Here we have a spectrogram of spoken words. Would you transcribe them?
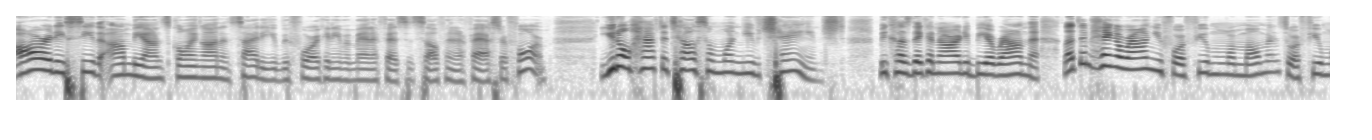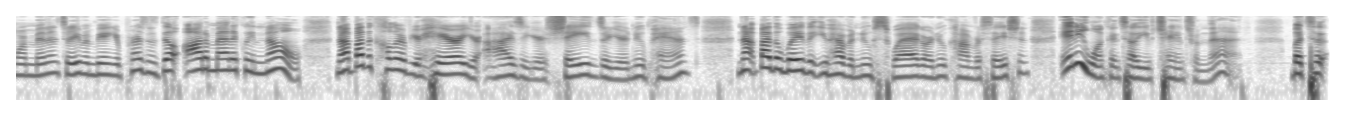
already see the ambiance going on inside of you before it can even manifest itself in a faster form. You don't have to tell someone you've changed because they can already be around that. Let them hang around you for a few more moments or a few more minutes or even be in your presence. They'll automatically know. Not by the color of your hair, your eyes, or your shades, or your new pants. Not by the way that you have a new swag or a new conversation. Anyone can tell you've changed from that. But to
